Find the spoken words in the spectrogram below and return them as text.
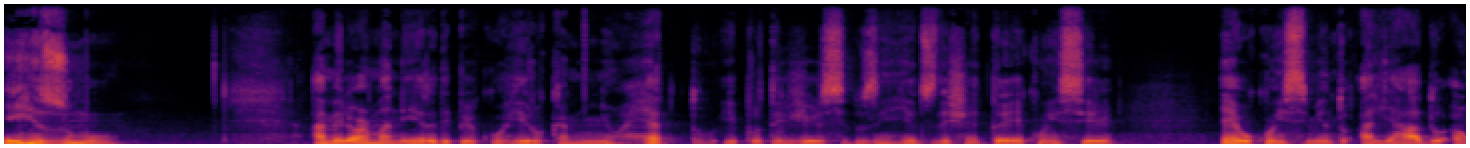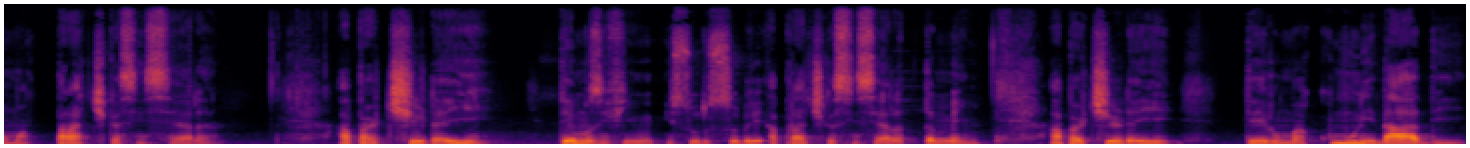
Em resumo, a melhor maneira de percorrer o caminho reto e proteger-se dos enredos de Shaitan é conhecer é o conhecimento aliado a uma prática sincera. A partir daí, temos enfim estudos sobre a prática sincera também. A partir daí, ter uma comunidade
